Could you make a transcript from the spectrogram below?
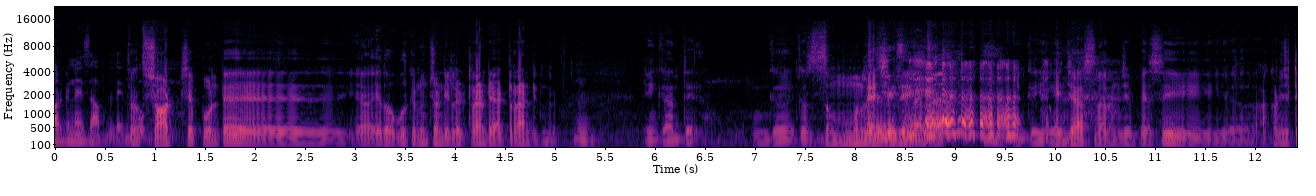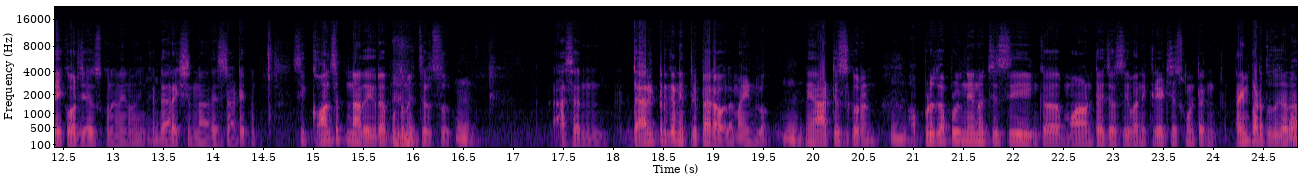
organise అవ్వలేదు. షార్ట్ చెప్పు ఉంటే ఏదో ఊరికి నుంచోండి ఇట్లాంటి అట్రాంటి ఇంకా అంతే. ఇంకా ఇంకా జమ్మున లేచింది. ఇంకా ఏం చేస్తున్నారని చెప్పేసి అక్కడ నుంచి టేక్ ఓవర్ చేసుకున్నాను నేను. ఇంకా డైరెక్షన్ నాదే స్టార్ట్ అయిపోయింది. సి కాన్సెప్ట్ నా దగ్గర ముందు నుంచి తెలుసు యాజ్ అన్ డైరెక్టర్గా నేను ప్రిపేర్ అవ్వాలి మైండ్లో నేను ఆర్టిస్ట్ కొన్నాను అప్పటికప్పుడు నేను వచ్చేసి ఇంకా మాంటేజెస్ ఇవన్నీ క్రియేట్ చేసుకుంటే టైం పడుతుంది కదా?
